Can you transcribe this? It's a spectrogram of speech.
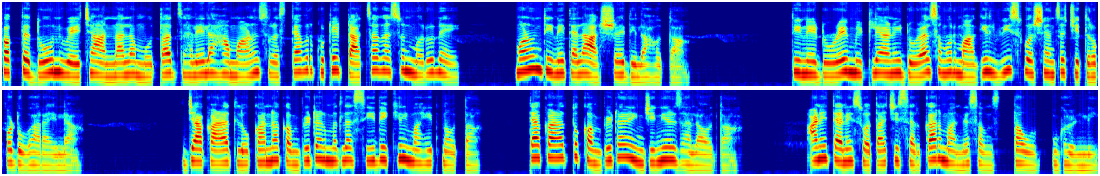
फक्त दोन वेळच्या अन्नाला मोताद झालेला हा माणूस रस्त्यावर कुठे टाचा घासून मरू नये म्हणून तिने त्याला आश्रय दिला होता. तिने डोळे मिटले आणि डोळ्यासमोर मागील वीस वर्षांचा चित्रपट उभा राहिला. ज्या काळात लोकांना कम्प्युटरमधला सी देखील माहीत नव्हता त्या काळात तो कम्प्युटर इंजिनियर झाला होता आणि त्याने स्वतःची सरकारमान्य संस्था उघडली.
